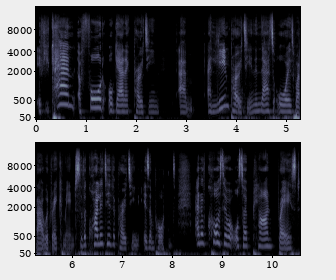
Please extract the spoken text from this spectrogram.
if you can afford organic protein. Um, and lean protein, then that's always what I would recommend. So the quality of the protein is important. And of course, there are also plant based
